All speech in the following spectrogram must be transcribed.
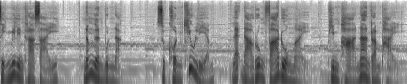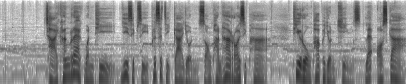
สิงห์มิลินทราใสยน้ำเงินบุญหนัก สุคนคิ้วเหลี่ยม และดาวรุ่งฟ้าดวงใหม่ พิมพาน่านรำไพฉายครั้งแรกวันที่ 24 พฤศจิกายน 2515 ที่โรงภาพยนตร์คิงส์และออสการ์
